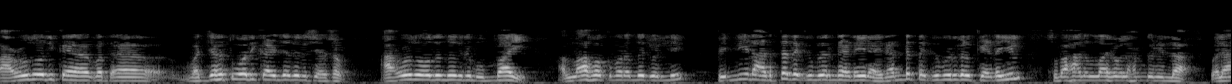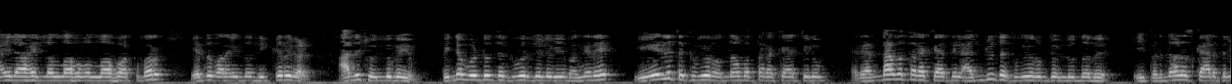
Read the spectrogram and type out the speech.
അഴുതോതി വജ്ജഹത്ത് ഓതിക്കഴിഞ്ഞതിന് ശേഷം അഴുതോതുന്നതിന് മുമ്പായി അള്ളാഹു അക്ബർ എന്ന് ചൊല്ലി പിന്നീട് അടുത്ത തെക്കുബീറിന്റെ ഇടയിലായി. രണ്ട് തെക്കുബീറുകൾക്കിടയിൽ സുബഹാൻ അള്ളാഹു അലഹമുല്ല വലായിലാഹ ഇല്ലാഹു അള്ളാഹു അക്ബർ എന്ന് പറയുന്ന ദിക്കറുകൾ അത് ചൊല്ലുകയും പിന്നെ വീണ്ടും തെക്കുബീർ ചൊല്ലുകയും. അങ്ങനെ ഏഴ് തെക്കുബീർ ഒന്നാമത്തെ റക്കാത്തിലും രണ്ടാമത്തെ റക്കാത്തിൽ അഞ്ചു തെക്കുബീറും ചൊല്ലുന്നത് ഈ പെരുന്നാൾ നിസ്കാരത്തിൽ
